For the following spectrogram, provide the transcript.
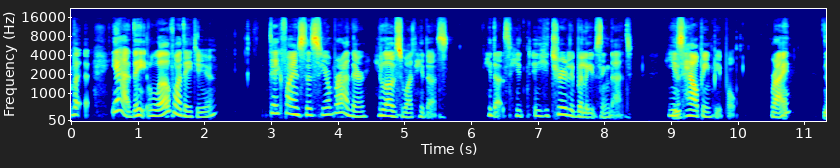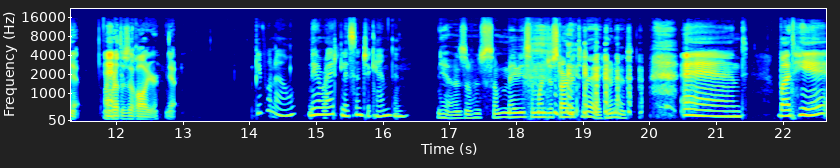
but yeah, they love what they do. Take for instance your brother. He loves what he does. He does. He he truly believes in that. He's helping people, right? Yeah. My Eh. brother's a lawyer. Yeah. People know. They already listen to Camden. Yeah, so some maybe someone just started today. Who knows? And but he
